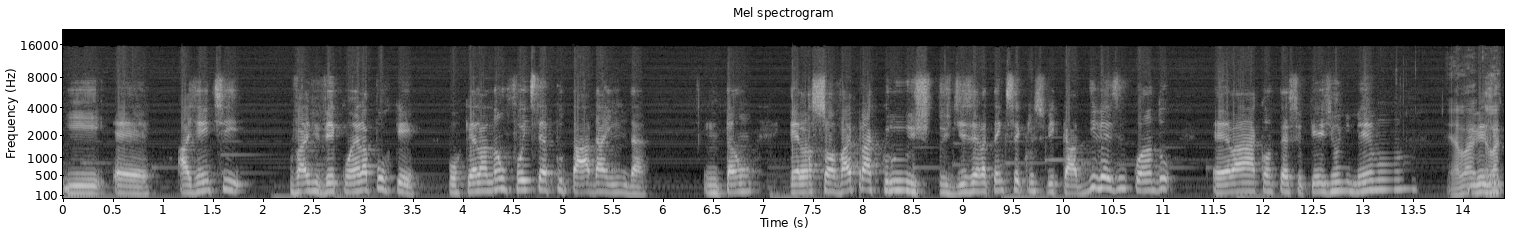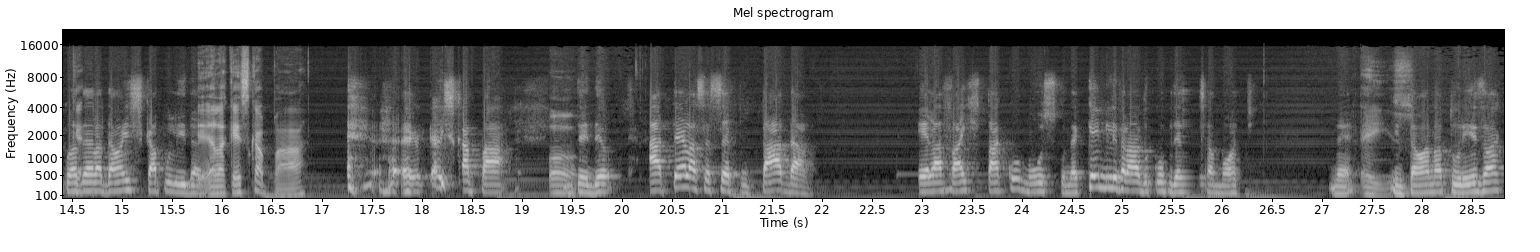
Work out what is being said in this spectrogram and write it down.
e é, a gente vai viver com ela por quê? Porque ela não foi sepultada ainda. Então, ela só vai para a cruz os dias, ela tem que ser crucificada. De vez em quando, ela acontece o que, Júnior mesmo? Ela, de vez em quando quer, ela dá uma escapulida. Ela quer escapar. Eu quero escapar, oh. entendeu? Até ela ser sepultada, ela vai estar conosco, né? Quem me livrará do corpo dessa morte? Né? É isso. Então a natureza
